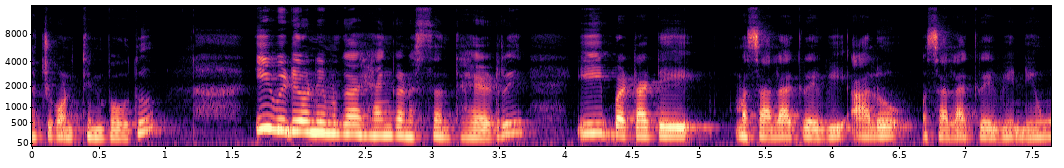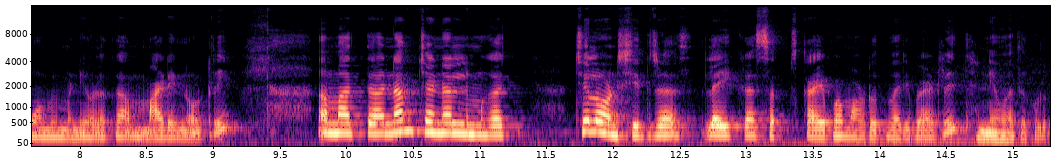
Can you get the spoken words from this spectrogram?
ಹಚ್ಕೊಂಡು ತಿನ್ಬೋದು. ಈ ವಿಡಿಯೋ ನಿಮ್ಗೆ ಹೆಂಗೆ ಅಂತ ಹೇಳ್ರಿ. ಈ ಬಟಾಟೆ ಮಸಾಲ ಗ್ರೇವಿ, ಆಲೂ ಮಸಾಲ ಗ್ರೇವಿ ನೀವು ಒಮ್ಮೆ ಮನೆಯೊಳಗೆ ಮಾಡಿ ನೋಡಿರಿ. ಮತ್ತು ನಮ್ಮ ಚಾನಲ್ ನಿಮ್ಗೆ ಚಲೋ ಅನಿಸಿದ್ರೆ ಲೈಕ್ ಸಬ್ಸ್ಕ್ರೈಬ ಮಾಡೋದು ಮರಿಬೇಡ್ರಿ ಧನ್ಯವಾದಗಳು.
